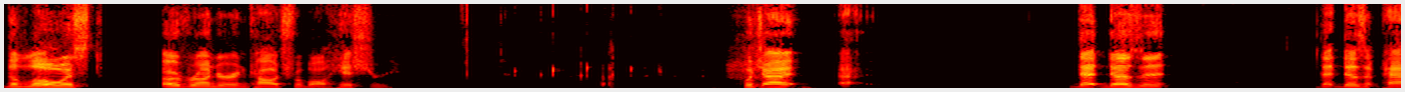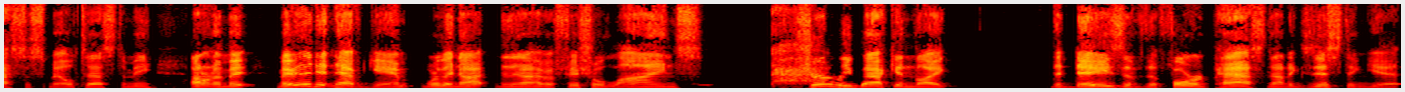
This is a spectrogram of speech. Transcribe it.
The lowest over under in college football history. Which I, I that doesn't that doesn't pass the smell test to me. I don't know. Maybe, maybe they didn't have gam. Were they not? Did they not have official lines? Surely back in like the days of the forward pass not existing yet,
